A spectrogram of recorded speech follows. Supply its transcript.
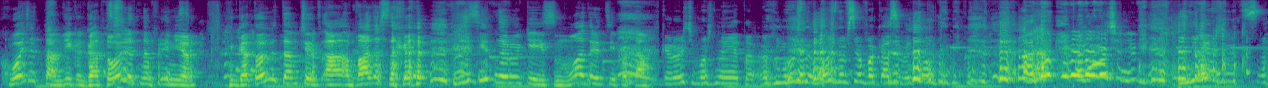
ходит там, Вика готовит, например, готовит там что-нибудь, а Бадас такая висит на руке и смотрит, типа там, Короче, можно это, можно, можно все показывать. Она, она очень любит нежиться.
